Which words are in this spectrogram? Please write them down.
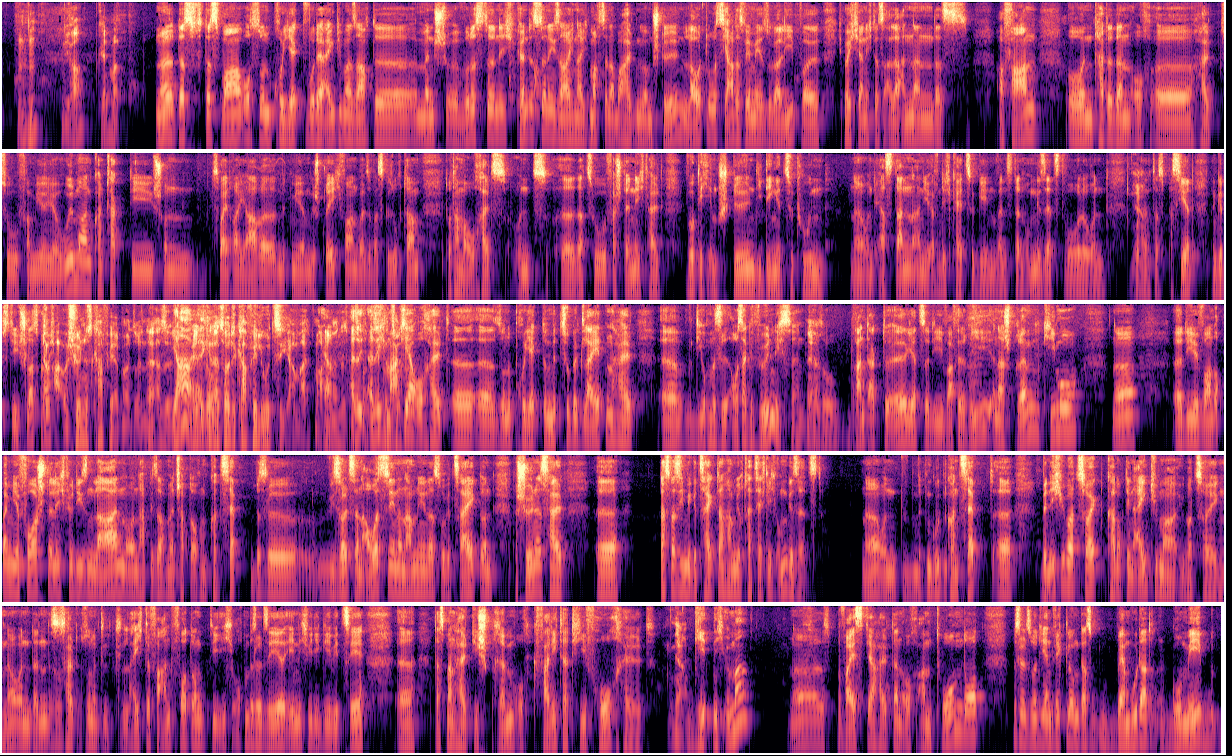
Ja, kennt man. ne, das, das war auch so ein Projekt, wo der Eigentümer sagte, Mensch, würdest du nicht, könntest du nicht, sag ich, na, ich mach's dann aber halt nur im Stillen, lautlos. Ja, das wäre mir sogar lieb, weil ich möchte ja nicht, dass alle anderen das erfahren und hatte dann auch äh, halt zu Familie Ullmann Kontakt, die schon zwei, drei Jahre mit mir im Gespräch waren, weil sie was gesucht haben. Dort haben wir auch halt uns äh, dazu verständigt, halt wirklich im Stillen die Dinge zu tun. Ne, und erst dann an die Öffentlichkeit zu gehen, wenn es dann umgesetzt wurde und ja. dann das passiert. Dann gibt es die Schlosskirche. Ja, schönes Kaffee hat man drin, ne? Also ja, also, als heute Kaffee Luzi am Altmarkt. Ja. Ne? Also, also ich mag ja auch halt äh, äh, so eine Projekte mit zu begleiten, halt, äh, die auch ein bisschen außergewöhnlich sind. Ja. Also brandaktuell jetzt die Waffelrie in der Sprem, Kimo, ne? Äh, die waren auch bei mir vorstellig für diesen Laden und habe gesagt, Mensch, habt auch ein Konzept, ein bisschen, wie soll es denn aussehen? Und haben die das so gezeigt. Und das Schöne ist halt, äh, das, was sie mir gezeigt haben, haben die auch tatsächlich umgesetzt. Ne? Und mit einem guten Konzept äh, bin ich überzeugt, kann auch den Eigentümer überzeugen. Ne? Und dann ist es halt so eine leichte Verantwortung, die ich auch ein bisschen sehe, ähnlich wie die GWC, äh, dass man halt die Sprem auch qualitativ hochhält. Ja. Geht nicht immer, Ne, das beweist ja halt dann auch am Turm dort ein bisschen so die Entwicklung, das Bermuda Gourmet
